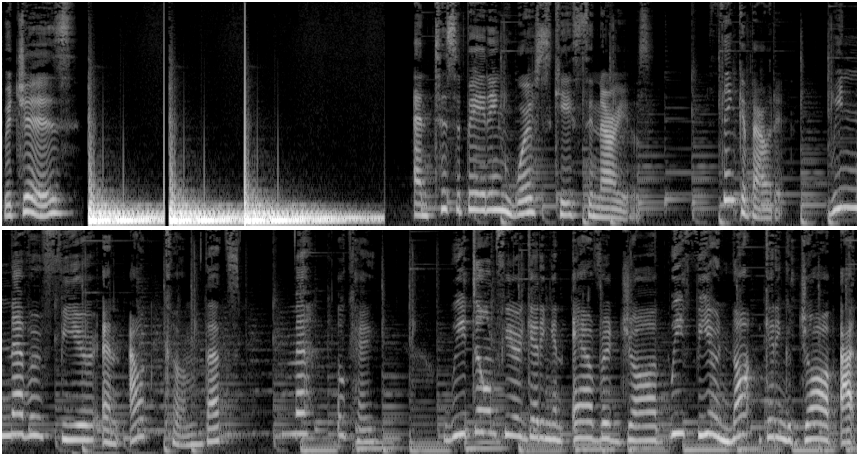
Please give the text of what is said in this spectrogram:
which is anticipating worst case scenarios. Think about it. We never fear an outcome that's meh, okay. We don't fear getting an average job. We fear not getting a job at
